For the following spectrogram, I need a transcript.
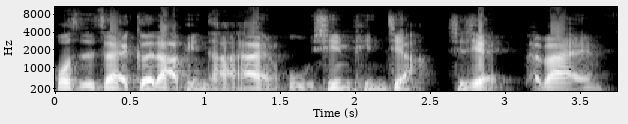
或是在各大平台按五星评价，谢谢，拜拜。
